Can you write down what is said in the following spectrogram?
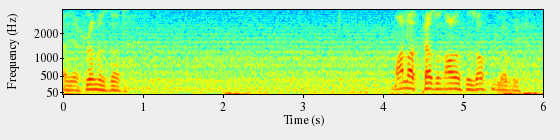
Also schlimm ist das. Mann, das Personal ist besoffen, glaube ich.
